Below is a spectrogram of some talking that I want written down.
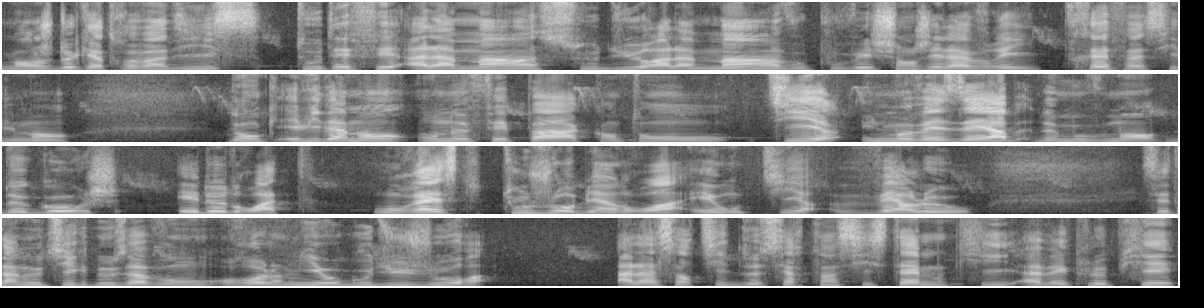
manche de 90. Tout est fait à la main, soudure à la main. Vous pouvez changer la vrille très facilement. Donc évidemment, on ne fait pas, quand on tire une mauvaise herbe, de mouvement de gauche et de droite. On reste toujours bien droit et on tire vers le haut. C'est un outil que nous avons remis au goût du jour à la sortie de certains systèmes qui, avec le pied,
